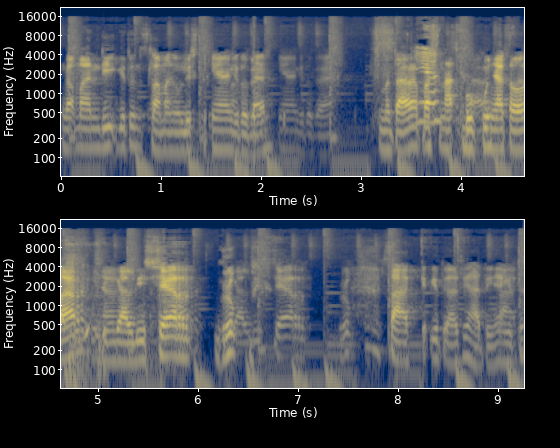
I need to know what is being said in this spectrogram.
nggak mandi gitu selama nulisnya gitu kan. Sementara pas yeah. bukunya kelar tinggal di share grup. di share grup sakit gitu sih hatinya gitu?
